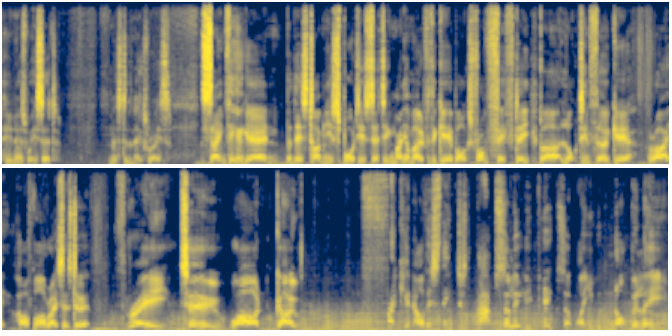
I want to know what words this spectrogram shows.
who knows what he said? Let's do the next race. Same thing again, but this time in your sportiest setting, manual mode for the gearbox from 50, but locked in third gear. All right, half mile race. Let's do it. Three, two, one, go. Freaking hell, this thing just absolutely picks up like you would not believe.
